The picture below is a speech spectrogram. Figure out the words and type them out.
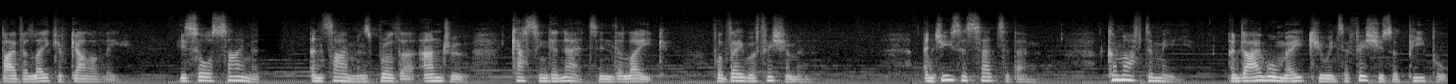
by the lake of Galilee, he saw Simon and Simon's brother Andrew casting a net in the lake, for they were fishermen. And Jesus said to them, Come after me, and I will make you into fishers of people.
